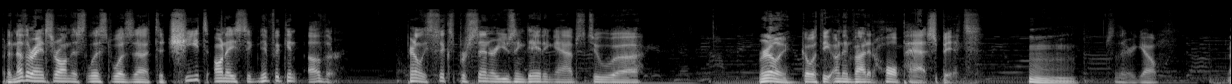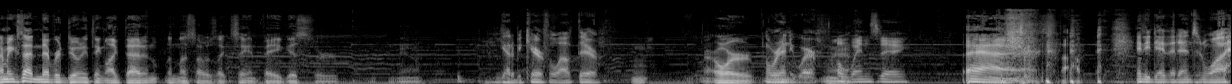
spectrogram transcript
But another answer on this list was uh, to cheat on a significant other. Apparently, 6% are using dating apps to uh, Really? go with the uninvited hall pass bit. Hmm. So there you go. I mean, because I'd never do anything like that un- unless I was like, say, in Vegas or, you You got to be careful out there know, or or anywhere. A Wednesday. ah, stop. Any day that ends in Y.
